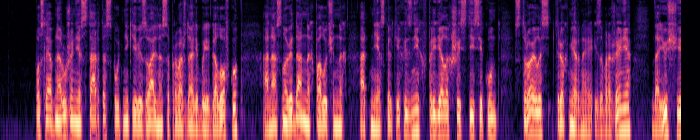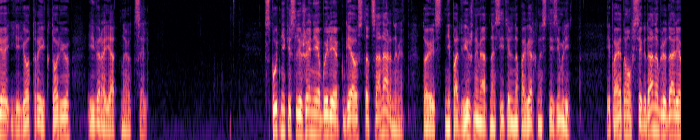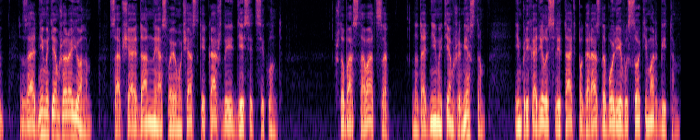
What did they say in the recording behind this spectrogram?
После обнаружения старта спутники визуально сопровождали боеголовку, а на основе данных, полученных от нескольких из них в пределах 6 секунд, строилось трехмерное изображение, дающее ее траекторию и вероятную цель. Спутники слежения были геостационарными, то есть неподвижными относительно поверхности Земли, и поэтому всегда наблюдали за одним и тем же районом, сообщая данные о своем участке каждые 10 секунд. Чтобы оставаться над одним и тем же местом, им приходилось летать по гораздо более высоким орбитам.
